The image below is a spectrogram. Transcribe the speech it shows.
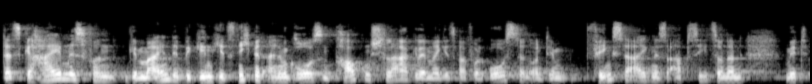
Das Geheimnis von Gemeinde beginnt jetzt nicht mit einem großen Paukenschlag, wenn man jetzt mal von Ostern und dem Pfingstereignis absieht, sondern mit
